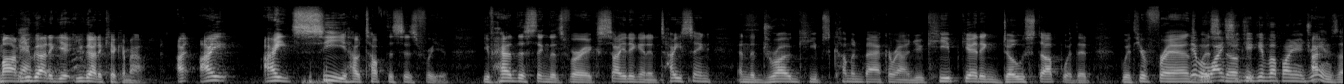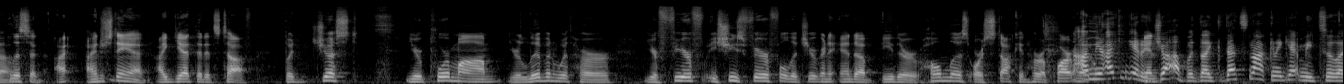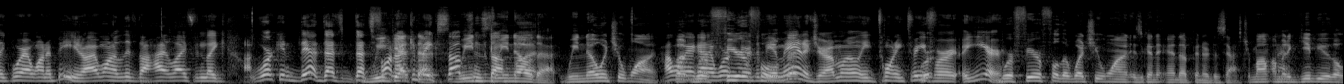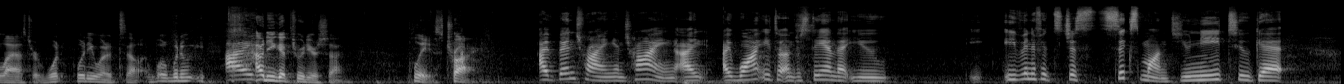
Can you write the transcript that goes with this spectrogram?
Mom, Yeah. you got to get you got to kick him out. I, I I see how tough this is for you. You've had this thing that's very exciting and enticing, and the drug keeps coming back around. You keep getting dosed up with it, with your friends. Yeah, but with why should you give up on your dreams, I- though? Listen, I, I understand. I get that it's tough, but just your poor mom. You're living with her. You're fearful. She's fearful that you're going to end up either homeless or stuck in her apartment. I mean, I can get a And- job, but like that's not gonna get me to like where I want to be. You know, I want to live the high life and like working. Yeah, that's that's we fun. get I can that. make subs we, and stuff. we know but that. We know what you want. How long but I gotta work here to be a manager? I'm only 23 for a year. We're fearful that what you want is going to end up in a disaster. Mom, I'm going to give you the last word. What, what do you want to tell? What, what do we, I- how do you get through to your son? Please try. I've been trying and trying. I, I want you to understand that you, even if it's just six months, you need to get.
